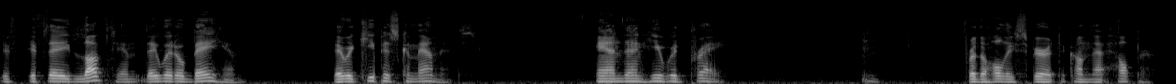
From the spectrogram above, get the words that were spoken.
if, if they loved him, they would obey him. They would keep his commandments. And then he would pray for the Holy Spirit to come, that helper.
